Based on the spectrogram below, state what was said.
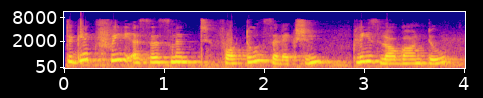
To get free assessment for tool selection, please log on to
